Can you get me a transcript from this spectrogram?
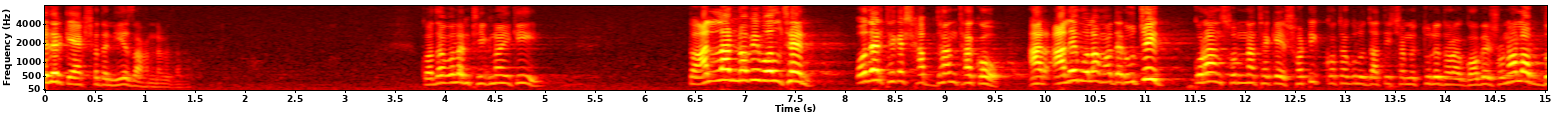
এদেরকে একসাথে নিয়ে জাহান নামে যাব। কথা বলেন, ঠিক নয় কি? তো আল্লাহর নবী বলছেন ওদের থেকে সাবধান থাকো। আর আলেম আমাদের উচিত কোরআন, সন্না থেকে সঠিক কথাগুলো জাতির সামনে তুলে ধরা, গবেষণালব্ধ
